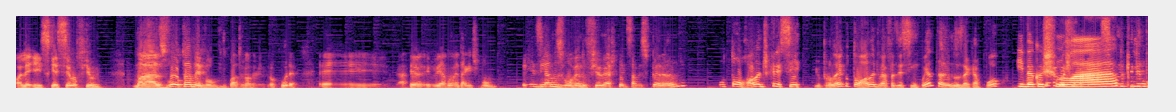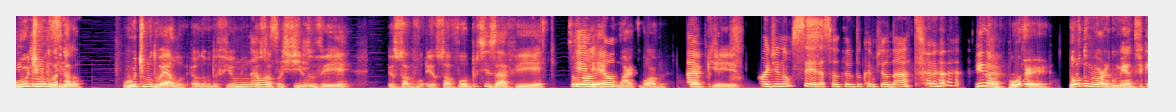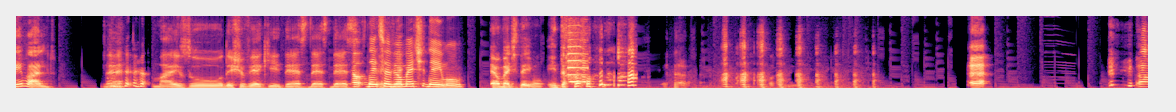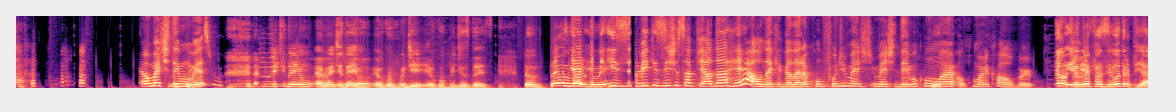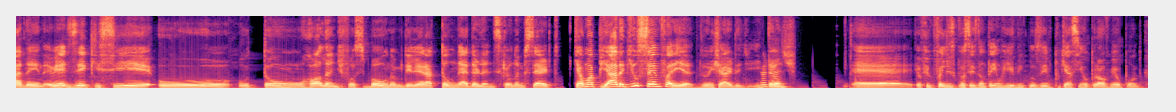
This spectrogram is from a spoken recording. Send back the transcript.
Olha aí, esqueceu o filme. Mas voltando aí, enquanto o Valdemir procura, é, até eu ia comentar que, tipo, 13 anos desenvolvendo o filme, acho que eles estavam esperando o Tom Holland crescer. E o problema é que o Tom Holland vai fazer 50 anos daqui a pouco. E vai continuar. sendo que ele O último 13. duelo. O último duelo é o nome do filme. Não eu só assisti. preciso ver. Eu só, vou, eu só vou precisar ver se O ele nome é o Mark Wahlberg. Ah, é, porque Pode não ser essa altura do campeonato. Se não É. for, todo o meu argumento fica inválido. Né? Mas o. Deixa eu ver aqui. Desce, desce, desce. Daí você vai ver é, o Matt Damon. é o Matt Damon. Então. É o Matt Damon mesmo? é o Matt Damon. É o Matt Damon. Eu confundi. Eu confundi os dois. Então, todo o meu argumento. E sabia que existe essa piada real, né? Que a galera confunde Matt, Matt Damon com, o Mar com Mark Wahlberg. Não, eu ia fazer outra piada ainda. Eu ia dizer que se o, o Tom Holland fosse bom, o nome dele era Tom Netherlands, que é o nome certo. Que é uma piada que o Sam faria do Uncharted. Então. É, eu fico feliz que vocês não tenham rido, inclusive, porque assim eu provo meu ponto.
